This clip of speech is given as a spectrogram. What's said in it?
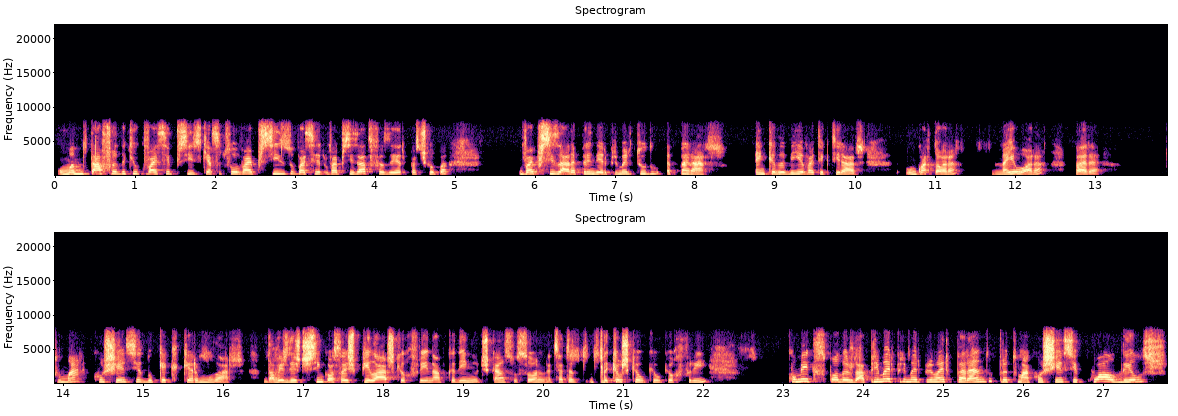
uma metáfora daquilo que vai ser preciso, que essa pessoa vai preciso, vai, ser, vai precisar de fazer, peço desculpa, vai precisar aprender primeiro de tudo a parar em cada dia vai ter que tirar um quarto de hora, meia hora, para tomar consciência do que é que quer mudar. Talvez destes cinco ou seis pilares que eu referi ainda há bocadinho, o descanso, o sono, etc., daqueles que eu, que eu, que eu referi, como é que se pode ajudar? Primeiro, primeiro, primeiro, parando para tomar consciência qual deles,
